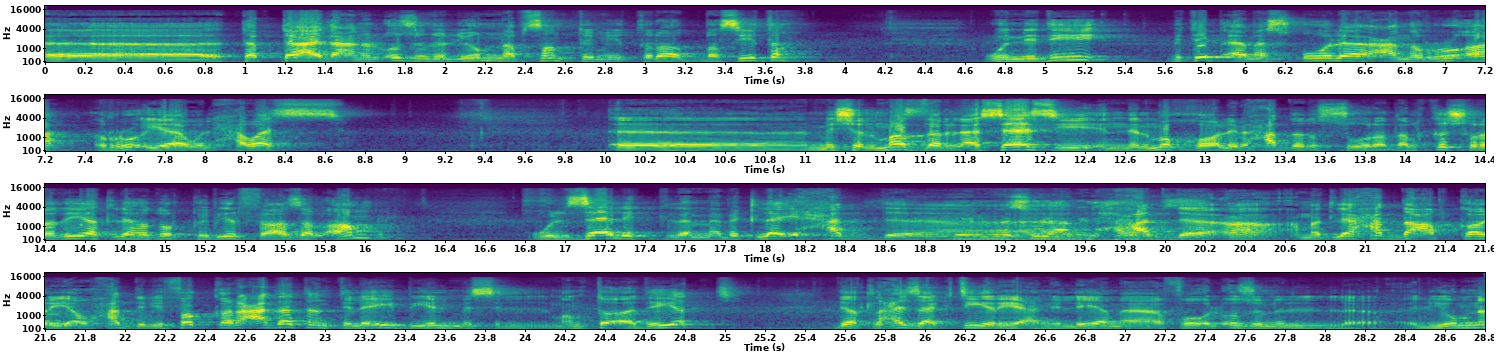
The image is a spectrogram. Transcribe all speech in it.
آه، تبتعد عن الأذن اليمنى بسنتيمترات بسيطة وإن دي بتبقى مسؤولة عن الرؤى الرؤية والحواس. مش المصدر الأساسي إن المخ هو اللي بيحدد الصورة. ده القشرة ديت لها دور كبير في هذا الأمر. ولذلك لما بتلاقي حد هي المسؤول عن الحواس. حد آه اما تلاقي حد عبقري أو حد بيفكر عادة تلاقيه بيلمس المنطقة ديت. دي تلاحظها كتير يعني اللي هي ما فوق الأذن ال- اليمنى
